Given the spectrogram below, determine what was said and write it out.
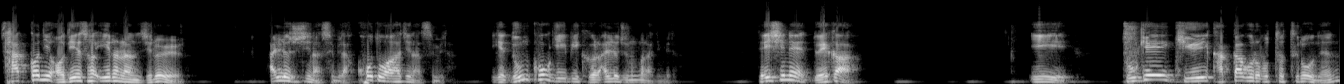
사건이 어디에서 일어나는지를 알려주진 않습니다. 코드화하진 않습니다. 이게 눈, 코, 입이 그걸 알려주는 건 아닙니다. 대신에 뇌가 이 두 개의 귀의 각각으로부터 들어오는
